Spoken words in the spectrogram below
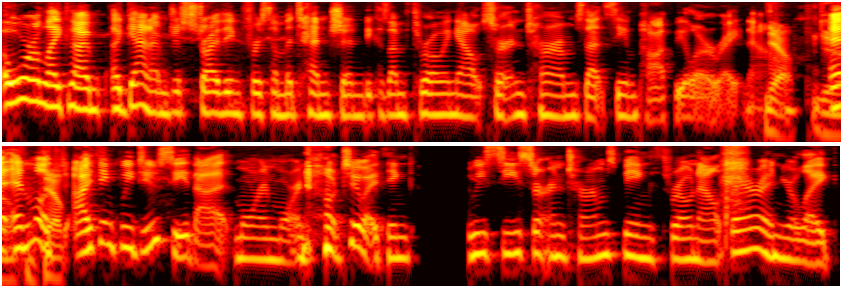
or like I'm again, I'm just striving for some attention because I'm throwing out certain terms that seem popular right now. Yeah. Yeah. And, and look, Yep. I think we do see that more and more now too. I think we see certain terms being thrown out there and you're like,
